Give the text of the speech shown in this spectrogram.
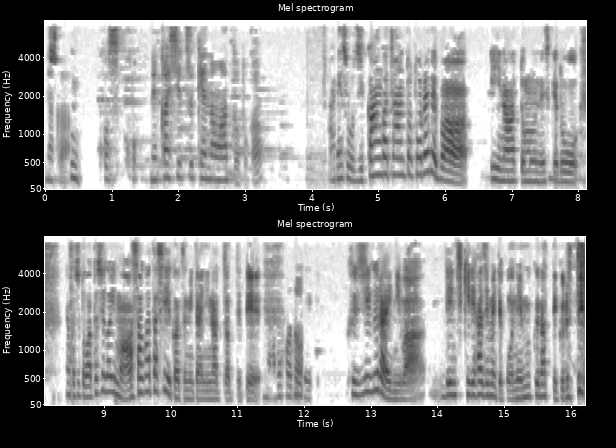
なんか、うんこすこ寝かしつけの後とか？あれ、そう、時間がちゃんと取れればいいなって思うんですけど、なんかちょっと私が今朝方生活みたいになっちゃってて、なるほど。9時ぐらいには電池切り始めてこう眠くなってくるっていう。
